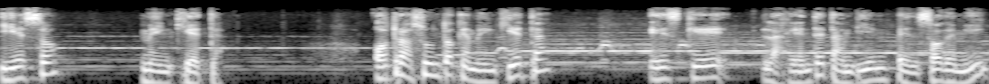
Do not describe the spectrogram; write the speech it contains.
Y eso me inquieta. Otro asunto que me inquieta es que la gente también pensó de mí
